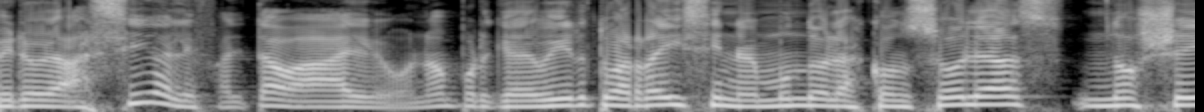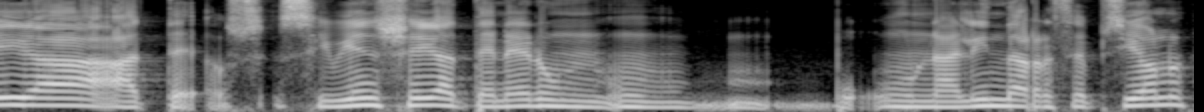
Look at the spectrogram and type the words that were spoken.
pero a Sega le faltaba algo, ¿no? Porque Virtua Racing el mundo de las consolas no llega a. Si bien llega a tener una linda recepción,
